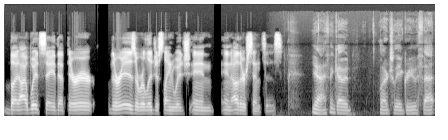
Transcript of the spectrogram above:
but I would say that there there is a religious language in in other senses. Yeah, I think I would largely agree with that.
